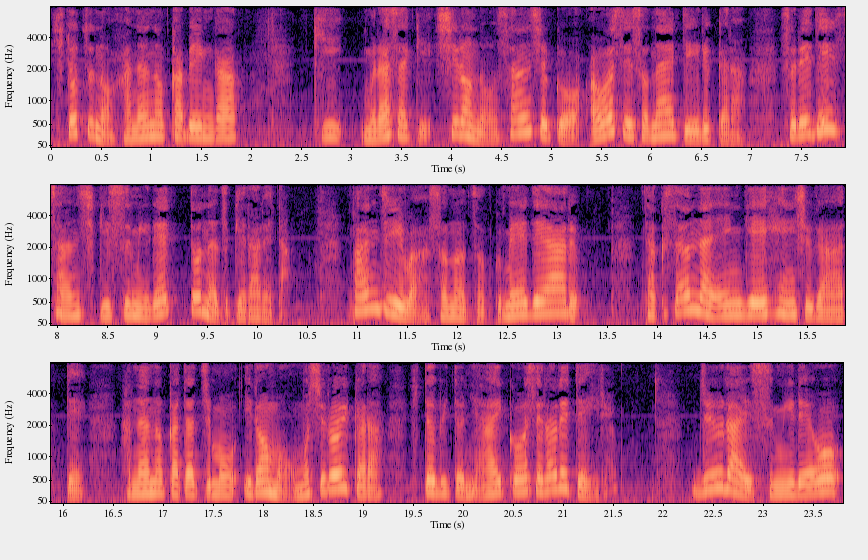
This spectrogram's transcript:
一つの花の花弁が黄、紫、白の3色を合わせ備えているから、それで三色すみれと名付けられた。パンジーはその俗名である。たくさんな園芸品種があって、花の形も色も面白いから人々に愛好せられている。従来すみれを、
